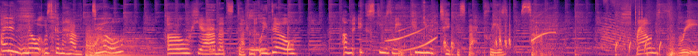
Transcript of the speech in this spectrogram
I didn't know it was gonna have dill. Oh yeah, that's definitely dill. Um, excuse me, can you take this back, please? Sorry. Round three.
